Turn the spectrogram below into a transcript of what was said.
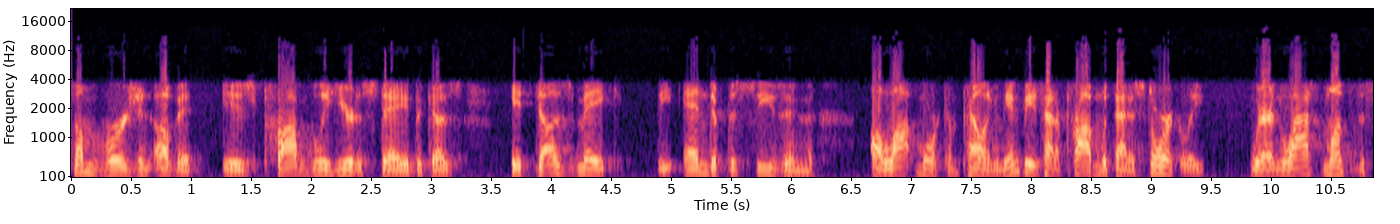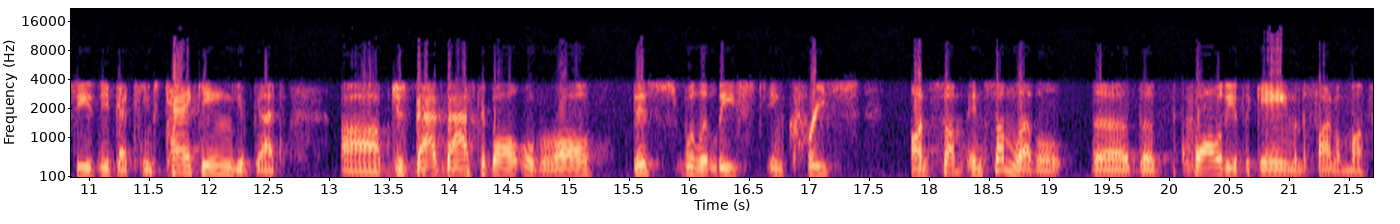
some version of it is probably here to stay because it does make the end of the season a lot more compelling. And the NBA's had a problem with that historically, where in the last month of the season you've got teams tanking, you've got uh, just bad basketball overall. This will at least increase on some in some level the the quality of the game in the final months.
